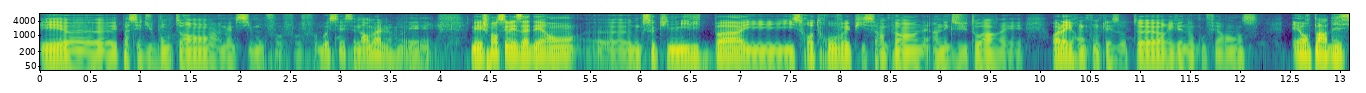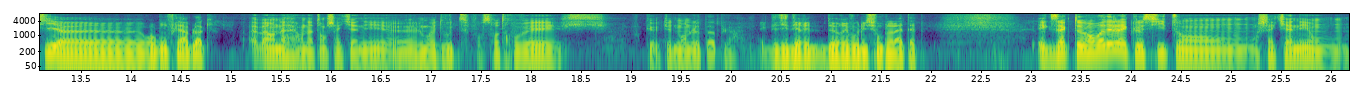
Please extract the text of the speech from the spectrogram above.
et, euh, et passer du bon temps, euh, même si bon, faut, faut, faut bosser, c'est normal. Et- mais je pense que les adhérents, euh, donc ceux qui ne militent pas, ils, ils se retrouvent et puis c'est un peu un, un exutoire. Et voilà, ils rencontrent les auteurs, ils viennent aux conférences. Et on repart d'ici euh, regonflé à bloc. Ah ben, on, a- on attend chaque année le mois d'août pour se retrouver. Et puis, que, que demande le peuple? Avec des idées de révolution plein la tête. Exactement. Bah, déjà, avec le site, on- chaque année, on,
